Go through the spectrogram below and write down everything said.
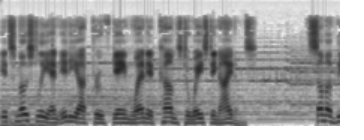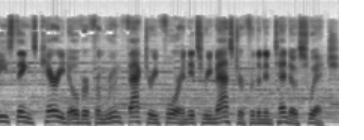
it's mostly an idiot-proof game when it comes to wasting items. Some of these things carried over from Rune Factory 4 and its remaster for the Nintendo Switch.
